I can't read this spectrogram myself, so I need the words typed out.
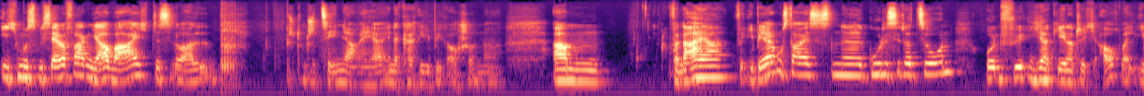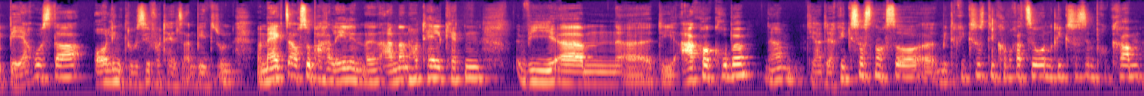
ich muss mich selber fragen, ja, war ich, das war pff, bestimmt schon zehn Jahre her, in der Karibik auch schon. Ne? Ähm, von daher, für Iberostar ist es eine gute Situation und für IHG natürlich auch, weil Iberostar All-Inclusive Hotels anbietet. Und man merkt es auch so parallel in den anderen Hotelketten wie ähm, äh, die Accor-Gruppe, ja, die hat ja Rixos noch so, äh, mit Rixos die Kooperation, Rixos im Programm.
